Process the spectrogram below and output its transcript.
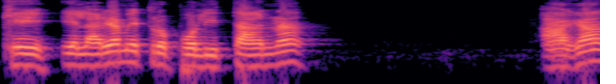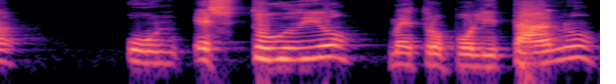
que el área metropolitana haga un estudio metropolitano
